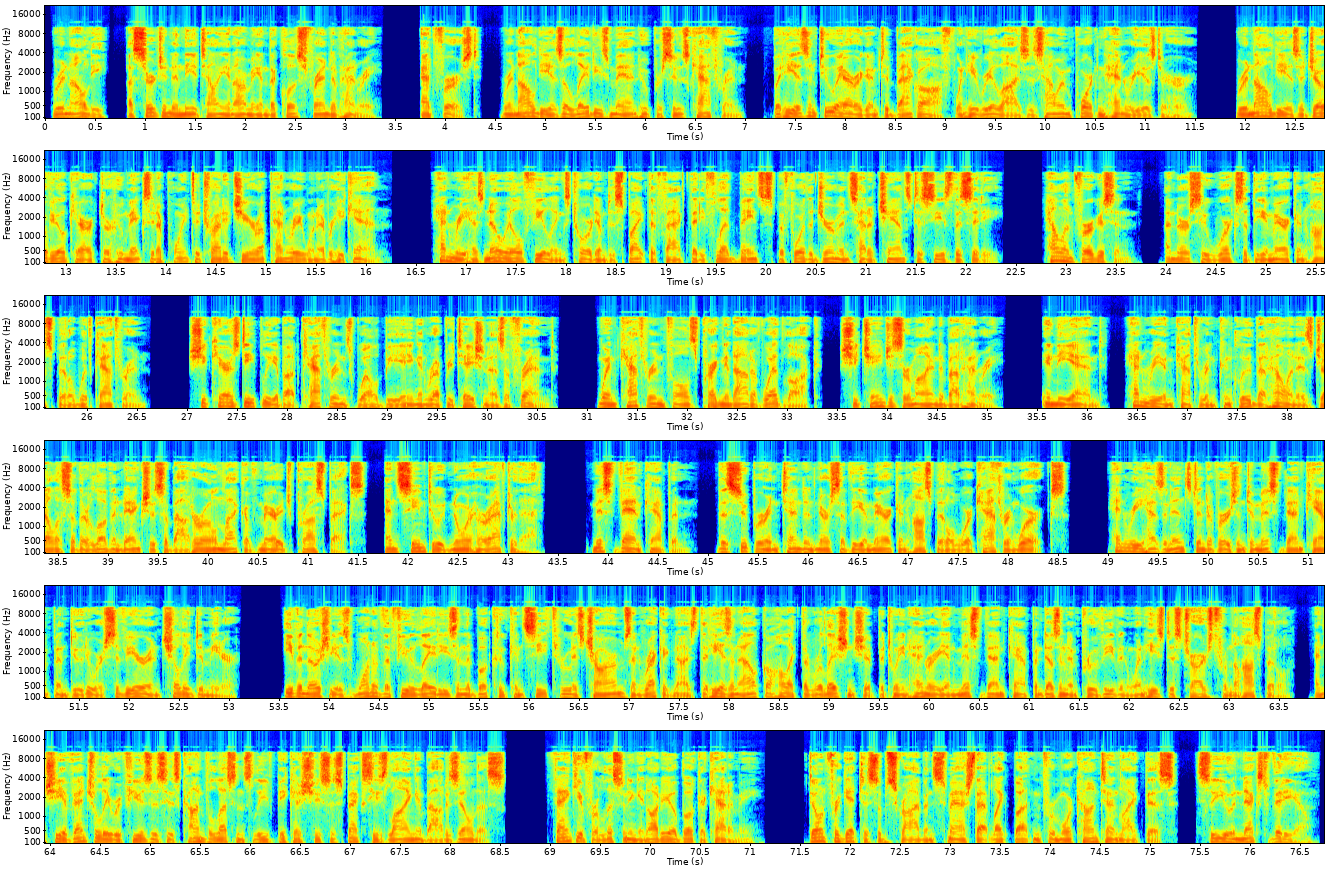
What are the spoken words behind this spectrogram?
Rinaldi, a surgeon in the Italian army and the close friend of Henry. At first, Rinaldi is a ladies' man who pursues Catherine, but he isn't too arrogant to back off when he realizes how important Henry is to her. Rinaldi is a jovial character who makes it a point to try to cheer up Henry whenever he can. Henry has no ill feelings toward him despite the fact that he fled Mainz before the Germans had a chance to seize the city. Helen Ferguson, a nurse who works at the American hospital with Catherine. She cares deeply about Catherine's well-being and reputation as a friend. When Catherine falls pregnant out of wedlock, she changes her mind about Henry. In the end, Henry and Catherine conclude that Helen is jealous of their love and anxious about her own lack of marriage prospects and seem to ignore her after that. Miss Van Campen, the superintendent nurse of the American hospital where Catherine works. Henry has an instant aversion to Miss Van Campen due to her severe and chilly demeanor. Even though she is one of the few ladies in the book who can see through his charms and recognize that he is an alcoholic the relationship between Henry and Miss Van Campen doesn't improve even when he's discharged from the hospital, and she eventually refuses his convalescence leave because she suspects he's lying about his illness. Thank you for listening in Audiobook Academy. Don't forget to subscribe and smash that like button for more content like this, see you in next video.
